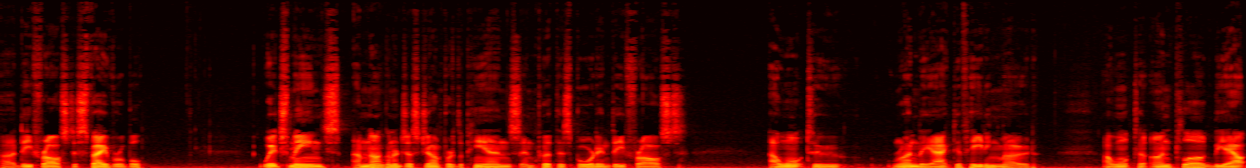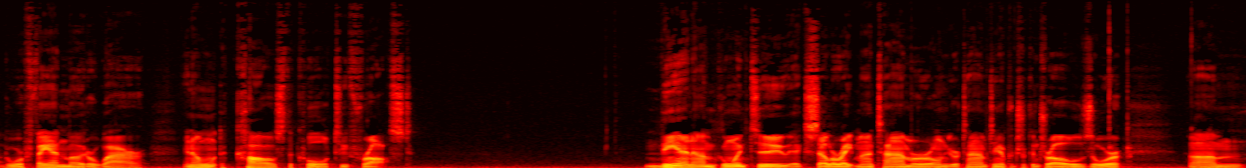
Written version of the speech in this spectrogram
uh, defrost is favorable, which means I'm not going to just jumper the pins and put this board in defrost. I want to run the active heating mode. I want to unplug the outdoor fan motor wire and I want to cause the coil to frost. Then I'm going to accelerate my timer on your time temperature controls or um,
